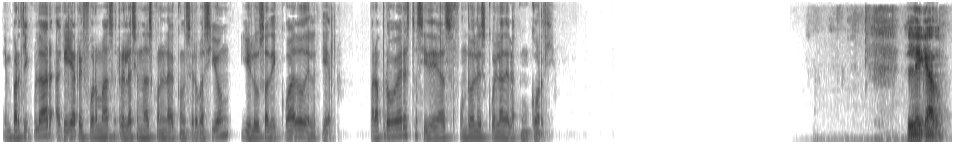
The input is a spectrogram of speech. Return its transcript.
en particular aquellas reformas relacionadas con la conservación y el uso adecuado de la tierra. Para promover estas ideas fundó la Escuela de la Concordia. Legado.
